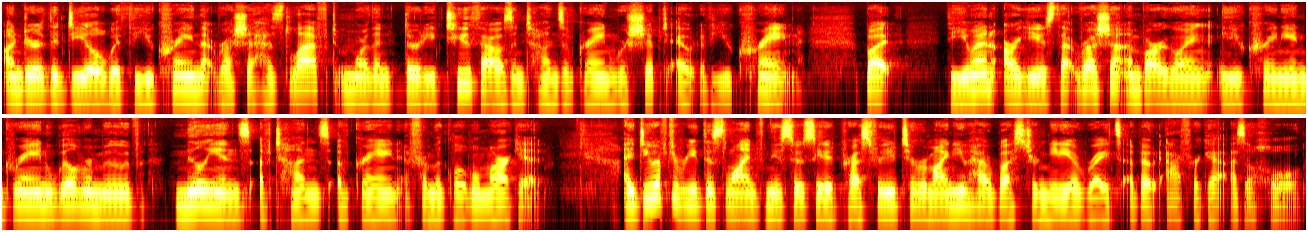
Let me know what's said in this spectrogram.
Under the deal with the Ukraine that Russia has left, more than 32,000 tons of grain were shipped out of Ukraine. But the UN argues that Russia embargoing Ukrainian grain will remove millions of tons of grain from the global market. I do have to read this line from the Associated Press for you to remind you how Western media writes about Africa as a whole.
